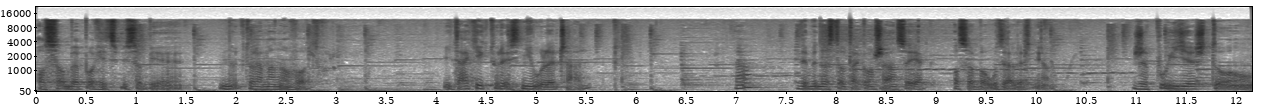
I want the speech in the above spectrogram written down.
osobę, powiedzmy sobie, no, która ma nowotwór i taki, który jest nieuleczalny. No? Gdyby dostał taką szansę jak osoba uzależniona, że pójdziesz tu,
